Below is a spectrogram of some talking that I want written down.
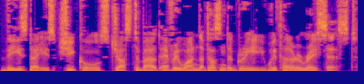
These days, she calls just about everyone that doesn't agree with her a racist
